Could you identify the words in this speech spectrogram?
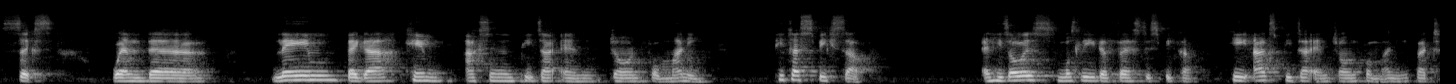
6, when the lame beggar came asking Peter and John for money. Peter speaks up, and he's always mostly the first to speak up. He asked Peter and John for money, but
